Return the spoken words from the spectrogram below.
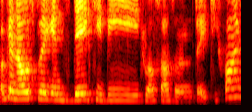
Okay, now let's play against Dakey B12085.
